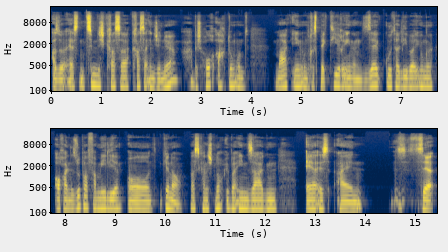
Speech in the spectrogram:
Also er ist ein ziemlich krasser, krasser Ingenieur, habe ich Hochachtung und mag ihn und respektiere ihn. Ein sehr guter, lieber Junge, auch eine super Familie. Und genau, was kann ich noch über ihn sagen? Er ist ein sehr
